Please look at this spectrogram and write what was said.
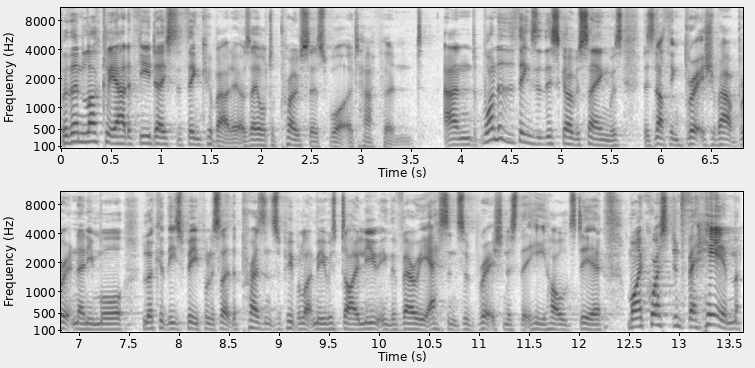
But then, luckily, I had a few days to think about it. I was able to process what had happened. And one of the things that this guy was saying was, there's nothing British about Britain anymore. Look at these people. It's like the presence of people like me was diluting the very essence of Britishness that he holds dear. My question for him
